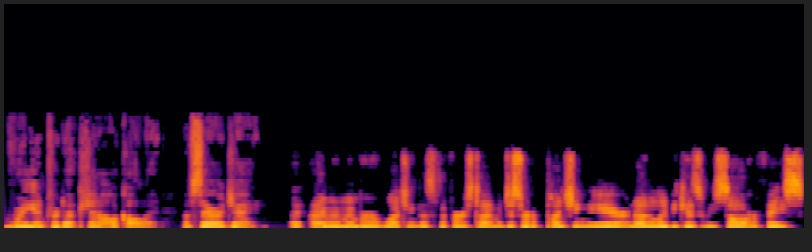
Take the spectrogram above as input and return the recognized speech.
reintroduction, I'll call it, of Sarah Jane? I, I, remember watching this the first time and just sort of punching the air, not only because we saw her face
